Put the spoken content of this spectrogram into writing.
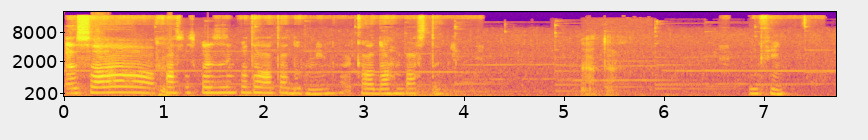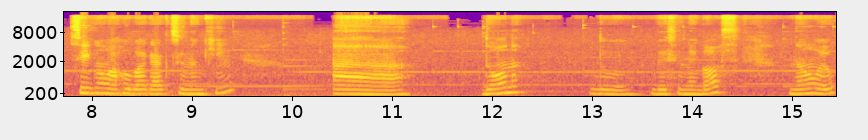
Eu só faço as coisas enquanto ela tá dormindo. É que ela dorme bastante. Ah, tá. Enfim. Sigam o Nanquim. A dona do, desse negócio, não eu,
